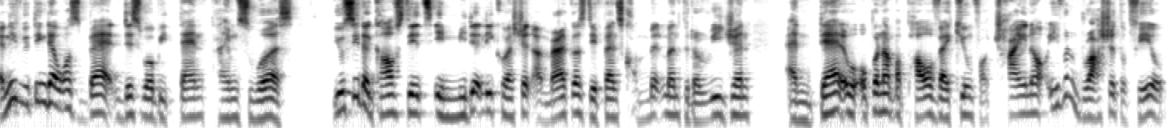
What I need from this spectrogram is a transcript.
And if you think that was bad, this will be 10 times worse. You'll see the Gulf states immediately question America's defense commitment to the region and that will open up a power vacuum for China or even Russia to fail.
